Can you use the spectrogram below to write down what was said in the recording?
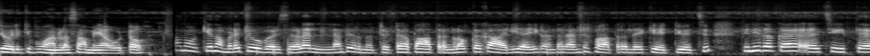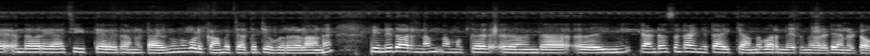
ജോലിക്ക് പോകാനുള്ള സമയമാവും കേട്ടോ നോക്കി നമ്മുടെ ട്യൂബേഴ്സുകളെല്ലാം തീർന്നിട്ടിട്ട് പാത്രങ്ങളൊക്കെ കാലിയായി കണ്ട? രണ്ട് പാത്രം എന്തേ കയറ്റി വെച്ചു. പിന്നെ ഇതൊക്കെ ചീത്ത എന്താ പറയുക ചീത്ത ഇതാണ് കേട്ടോ. അതൊന്നും കൊടുക്കാൻ പറ്റാത്ത ട്യൂബറുകളാണ്. പിന്നെ ഇതൊരെണ്ണം നമുക്ക് എന്താ ഇനി രണ്ട് ദിവസം കഴിഞ്ഞിട്ട് അയക്കാമെന്ന് പറഞ്ഞിരുന്നവരുടെയാണ് കേട്ടോ.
